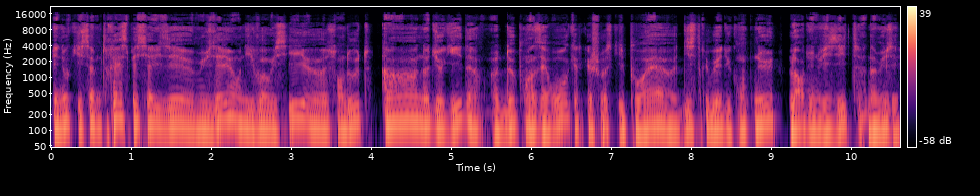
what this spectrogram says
Et nous qui sommes très spécialisés musée, on y voit aussi sans doute un audio guide 2.0, quelque chose qui pourrait distribuer du contenu lors d'une visite d'un musée.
